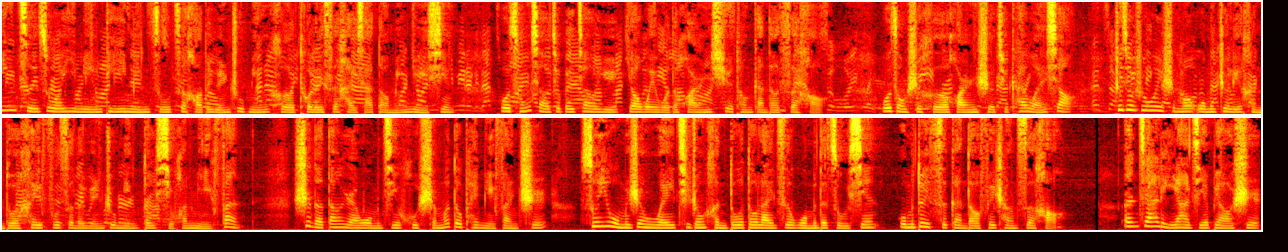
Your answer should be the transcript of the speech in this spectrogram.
因此，作为一名第一民族自豪的原住民和托雷斯海峡岛民女性，我从小就被教育要为我的华人血统感到自豪。我总是和华人社区开玩笑，这就是为什么我们这里很多黑肤色的原住民都喜欢米饭。是的，当然，我们几乎什么都配米饭吃，所以我们认为其中很多都来自我们的祖先。我们对此感到非常自豪。恩加里亚杰表示，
